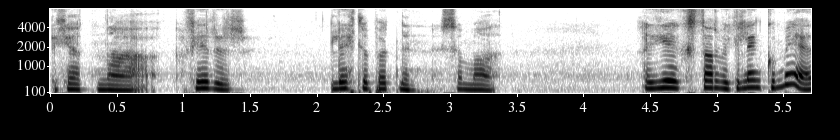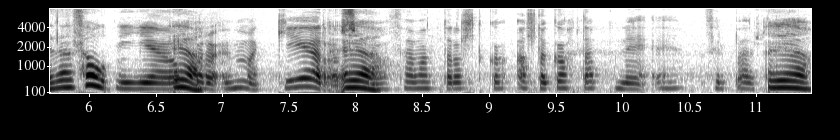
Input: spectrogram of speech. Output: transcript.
hérna fyrir litlu börnin sem að, ég starfi ekki lengur með en þá, Já, Já. bara um að gera, sko. Það vantar allt, go- alltaf gott efni eh, fyrir börn. já,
